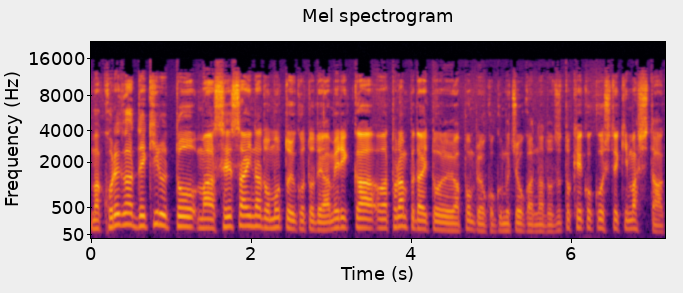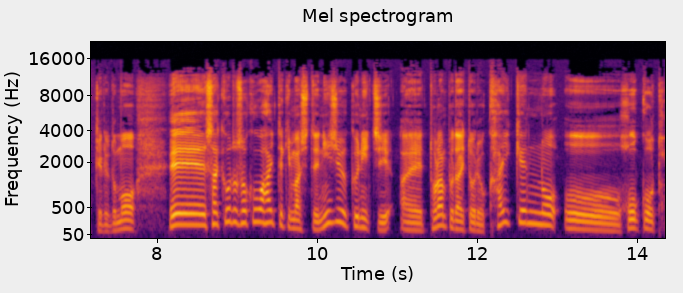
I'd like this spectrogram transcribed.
まあ、これができると、まあ、制裁などもということでアメリカはトランプ大統領やポンペオ国務長官などずっと警告をしてきましたけれども、えー先ほど速報が入ってきまして29日、えートランプ大統領会見の方向と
